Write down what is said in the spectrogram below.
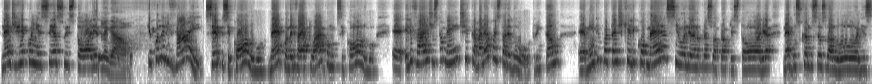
né, de reconhecer a sua história. Que legal. Porque quando ele vai ser psicólogo, né, quando ele vai atuar como psicólogo, é, ele vai justamente trabalhar com a história do outro. Então, é muito importante que ele comece olhando para a sua própria história, né, buscando seus valores,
